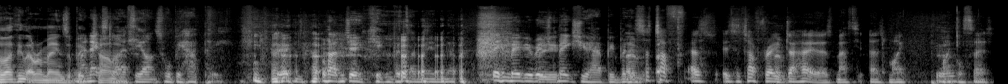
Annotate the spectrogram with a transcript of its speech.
And so I think that remains a big my big next life, the answer will be happy. well, I'm joking, but I mean, uh, maybe rich The- makes you happy, but it's a tough as it's a tough road to hoe, as Matthew, as Mike, Michael says.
